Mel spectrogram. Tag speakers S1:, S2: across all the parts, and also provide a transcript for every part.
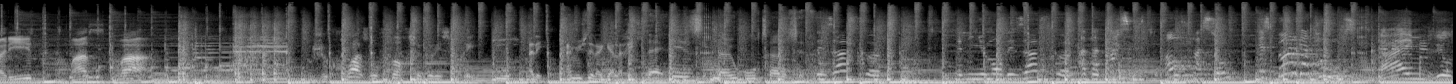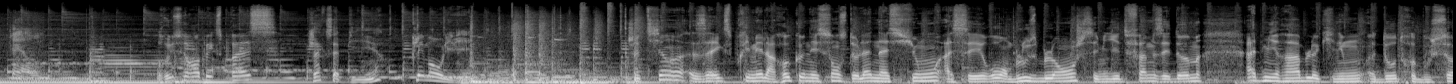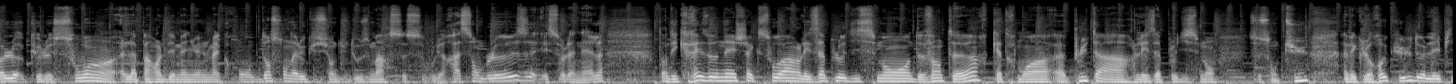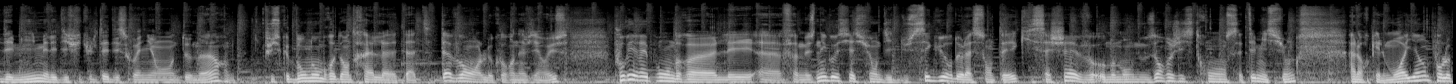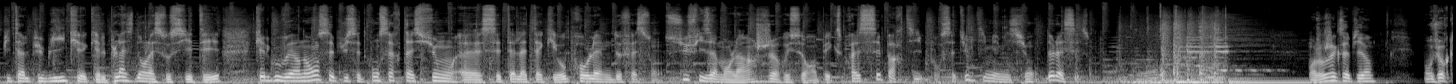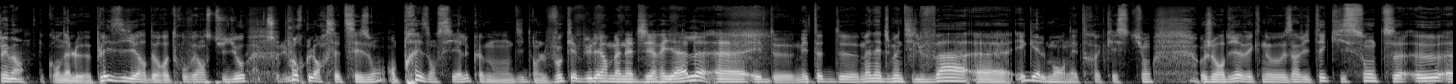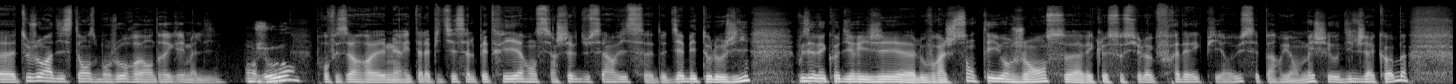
S1: Говорит Москва.
S2: Je crois aux forces de l'esprit.
S3: Pour, allez, amuser la galerie.
S4: There is no alternative.
S5: Des actes, l'alignement des actes.
S6: Aber das ist die Auffassung des Bürgertums.
S2: Time will tell.
S7: Russe Europe Express,
S3: Jacques Sapir.
S7: Clément Olivier. Je tiens à exprimer la reconnaissance de la nation à ces héros en blouse blanche, ces milliers de femmes et d'hommes admirables qui n'ont d'autre boussole que le soin. La parole d'Emmanuel Macron dans son allocution du 12 mars se voulait rassembleuse et solennelle, tandis que résonnaient chaque soir les applaudissements de 20 heures. Quatre mois plus tard, les applaudissements se sont tus avec le recul de l'épidémie, mais les difficultés des soignants demeurent, puisque bon nombre d'entre elles datent d'avant le coronavirus. Pour y répondre, les euh, fameuses négociations dites du Ségur de la santé qui s'achèvent au moment où nous enregistrons cette émission. Alors quels moyens pour l'hôpital public? Quelle place dans la société? Quelle gouvernance? Et puis cette concertation euh, s'est-elle attaquée au problème de façon suffisamment large? Russe Europe Express, c'est parti pour cette ultime émission de la saison. Bonjour Jacques Sapir.
S3: Bonjour Clément.
S7: Qu'on a le plaisir de retrouver en studio
S3: Absolument.
S7: pour clore cette saison en présentiel, comme on dit dans le vocabulaire managérial euh, et de méthode de management. Il va euh, également en être question aujourd'hui avec nos invités qui sont, eux, euh, toujours à distance. Bonjour André Grimaldi.
S8: Bonjour.
S7: Professeur émérite à la Pitié-Salpêtrière, ancien chef du service de diabétologie. Vous avez co-dirigé l'ouvrage Santé Urgence avec le sociologue Frédéric Pierrus. C'est paru en mai chez Odile Jacob.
